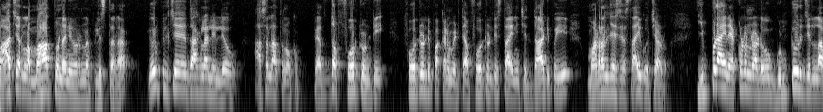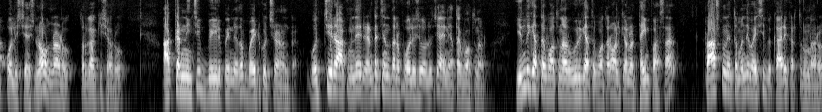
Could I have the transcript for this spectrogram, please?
మాచర్ల మహాత్ముడు అని ఎవరన్నా పిలుస్తారా? ఎవరు పిలిచే దాఖలాలు లేవు. అసలు అతను ఒక పెద్ద ఫోర్ ట్వంటీ ఫోర్ ట్వంటీ పక్కన పెడితే ఆ ఫోర్ ట్వంటీ స్థాయి నుంచి దాటిపోయి మర్డర్లు చేసే స్థాయికి వచ్చాడు. ఇప్పుడు ఆయన ఎక్కడున్నాడు? గుంటూరు జిల్లా పోలీస్ స్టేషన్లో ఉన్నాడు దుర్గా కిషోరు. అక్కడి నుంచి బెయిల్ పైన ఏదో బయటకు వచ్చినాడంట. వచ్చి రాకముందే రెంట చింతల పోలీసు వాళ్ళు వచ్చి ఆయన ఎత్తకపోతున్నారు. ఎందుకు ఎత్తకపోతున్నారు? ఊరికి ఎత్తకపోతారు? వాళ్ళకి ఏమైనా టైం పాసా? రాష్ట్రంలో ఇంతమంది వైసీపీ కార్యకర్తలు ఉన్నారు.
